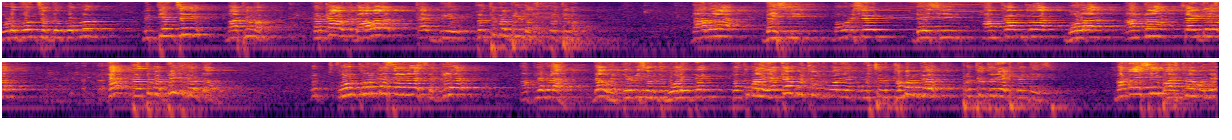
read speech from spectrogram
थोडं दोन शब्द बोललो. मी त्यांची माफी माग कारण काय होतं गावात काय प्रतिमा बिल्ड होती प्रतिमा. दादा डॅशिंग माऊरशेठ डॅशिंग आमका आमका भोळा अण्णा चायटाड. ह्या प्रतिमा बिल्ड करतो आपण कोण कोण कसं आहे ना सगळं आपल्याकडं जाऊ त्या विषयावरती बोलायचं नाही. फक्त मला एका गोष्टीवरती बोला एका गोष्टीवर खमंग प्रत्युत्तर या ठिकाणी द्यायचं. मग अशी भाषणामध्ये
